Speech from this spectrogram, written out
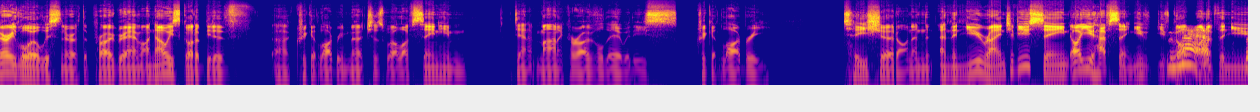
Very loyal listener of the program. I know he's got a bit of uh, cricket library merch as well. I've seen him down at Manuka Oval there with his cricket library T-shirt on, and and the new range. Have you seen? Oh, you have seen. You've you've got one of the new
